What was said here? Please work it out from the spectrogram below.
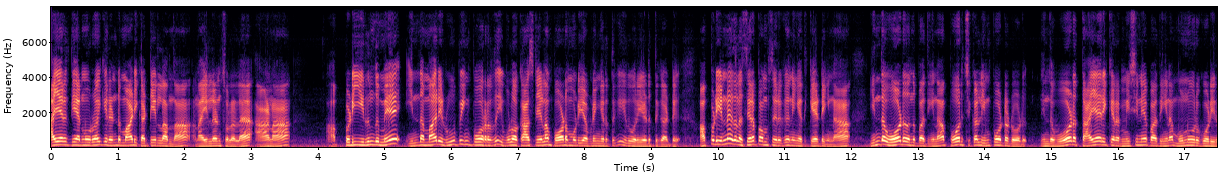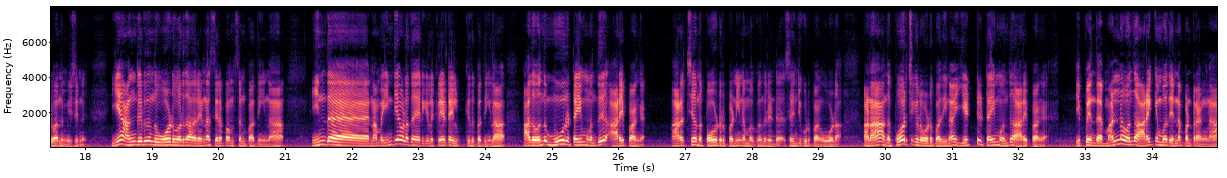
ஆயிரத்தி இரநூறுவாய்க்கு ரெண்டு மாடி கட்டிடலாம் தான். நான் இல்லைன்னு சொல்லலை. ஆனால் அப்படி இருந்துமே இந்த மாதிரி ரூபிங் போடுறது இவ்வளோ காஸ்ட்லியெல்லாம் போட முடியும் அப்படிங்கிறதுக்கு இது ஒரு எடுத்துக்காட்டு. அப்படி என்ன இதில் சிறப்பம்சம் இருக்குது நீங்கள் கேட்டிங்கன்னா இந்த ஓடு வந்து பார்த்தீங்கன்னா போர்ச்சுக்கல் இம்போர்ட்டட் ஓடு. இந்த ஓடை தயாரிக்கிற மிஷினே பார்த்தீங்கன்னா முந்நூறு கோடி ரூபா அந்த மிஷினு. ஏன் அங்கேருந்து இந்த ஓடு வருது? அதில் என்ன சிறப்பம்சம்னு பார்த்தீங்கன்னா இந்த நம்ம இந்தியாவில் தயாரிக்கிற கிரேட்டைல் இருக்குது பார்த்தீங்களா அதை வந்து மூணு டைம் வந்து அரைப்பாங்க. அரைச்சி அந்த பவுடர் பண்ணி நமக்கு வந்து ரெண்டு செஞ்சு கொடுப்பாங்க ஓடா. ஆனால் அந்த போர்ச்சுக்கல் ஓடு பார்த்தீங்கன்னா எட்டு டைம் வந்து அரைப்பாங்க. இப்போ இந்த மண்ணை வந்து அரைக்கும் போது என்ன பண்ணுறாங்கன்னா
